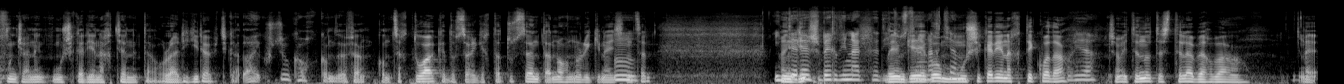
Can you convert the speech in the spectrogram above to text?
funtsan musikarien artean eta hola erigira, bitzka, doa, ikustuk hor, konzertuak edo zer gertatu zen, eta nor norekin izan mm. zen. Interes berdinak dituzten artean? Gehiago musikarien artekoa da, txamaiten dut ez dela berba, eh,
